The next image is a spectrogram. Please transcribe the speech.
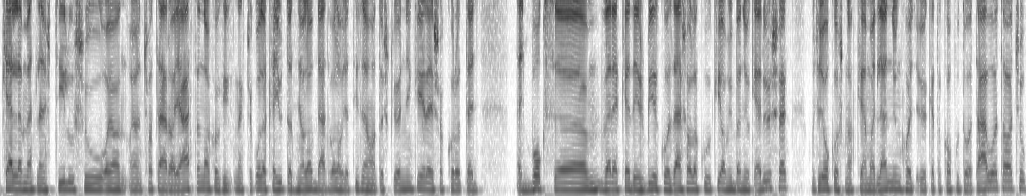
kellemetlen stílusú olyan, olyan csatára játszanak, akiknek csak oda kell jutatni a labdát valahogy a 16-os környékére, és akkor ott egy, egy box verekedés, birkózás alakul ki, amiben ők erősek, úgyhogy okosnak kell majd lennünk, hogy őket a kaputól távol tartsuk,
